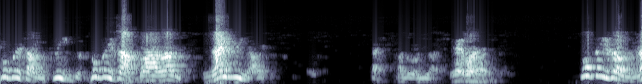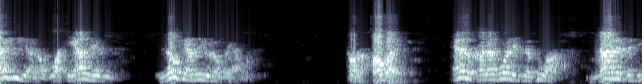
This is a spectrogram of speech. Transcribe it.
သူ့ကိစ္စကိုသိပြီးတော့သူ့ကိစ္စဘာလားလို့လိုက်ပြီးတာပဲအဲဘာလို့လဲရဲပါတယ်သူ့ကိစ္စကိုလိုက်ပြီးရတော့ကိုကတရားလေးလောက်ကြံပြီးတော့မရဘူးဟုတ်လားဟုတ်ပါတယ်အဲလိုခန္ဓာကိုယ်ကနေပြီးတော့သူကနာရတတိ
